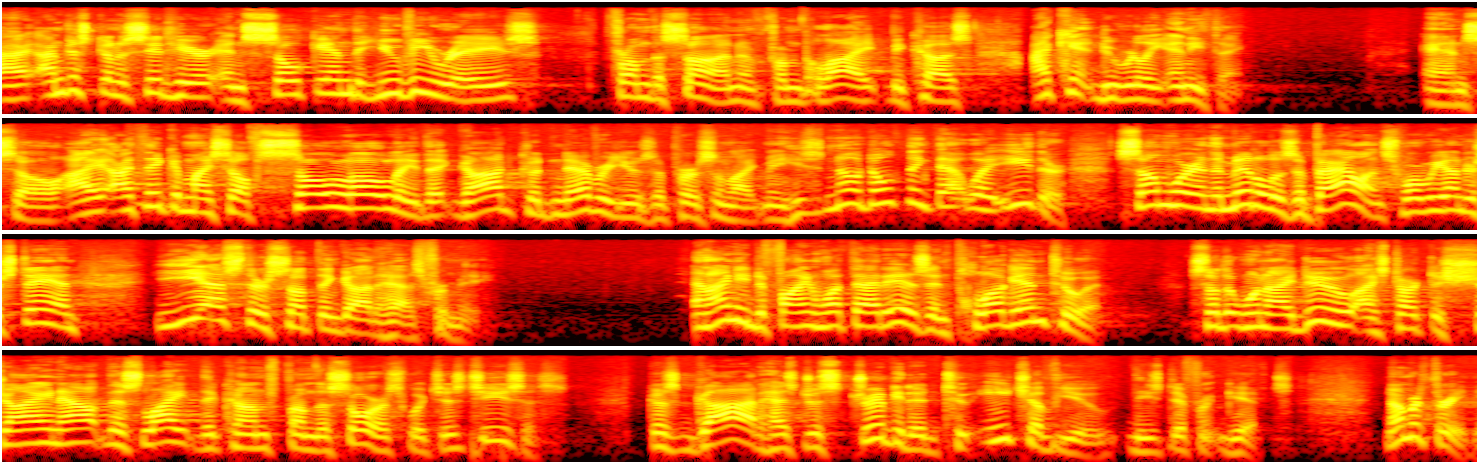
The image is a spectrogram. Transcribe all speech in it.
I, I'm just going to sit here and soak in the UV rays from the sun and from the light because I can't do really anything. And so I, I, think of myself so lowly that God could never use a person like me. He said, No, don't think that way either. Somewhere in the middle is a balance where we understand, yes, there's something God has for me. And I need to find what that is and plug into it so that when I do, I start to shine out this light that comes from the source, which is Jesus. Because God has distributed to each of you these different gifts. Number three,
